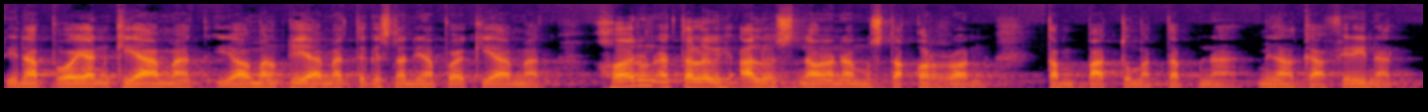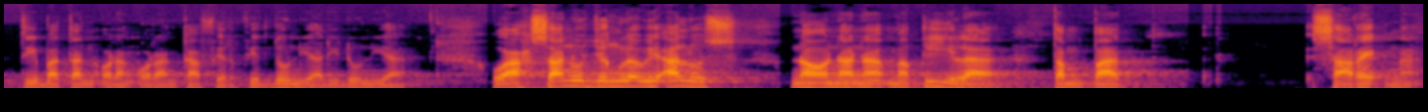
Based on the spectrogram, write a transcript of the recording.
dina poean kiamat yaumal kiamat tegasna dina poe kiamat. Khairun atalawih alus nawana mustaqarron tempat tumatapna minal kafirina tibatan orang-orang kafir fid dunya di dunia wa ahsanu jeung leuwih alus naonana maqila tempat sarekna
